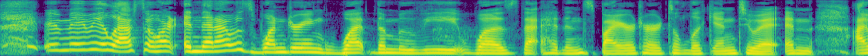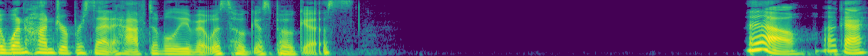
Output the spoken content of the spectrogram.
it made me laugh so hard. And then I was wondering what the movie was that had inspired her to look into it and I 100% have to believe it was Hocus Pocus. Yeah. Okay.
